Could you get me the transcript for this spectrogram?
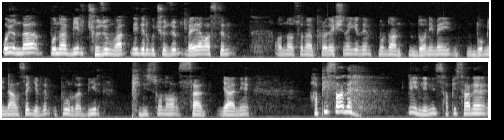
Oyunda buna bir çözüm var. Nedir bu çözüm? B'ye bastım. Ondan sonra Production'a girdim. Buradan Donime, Dominance'a girdim. Burada bir Prisonal Cell yani hapishane bildiğiniz hapishane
